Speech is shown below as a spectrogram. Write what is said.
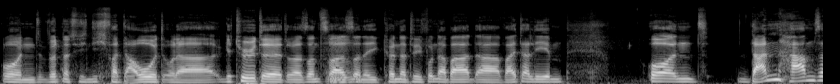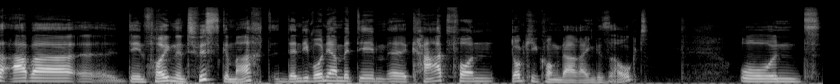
und wird natürlich nicht verdaut oder getötet oder sonst was, mhm. sondern die können natürlich wunderbar da weiterleben. Und dann haben sie aber äh, den folgenden Twist gemacht, denn die wurden ja mit dem äh, Card von Donkey Kong da reingesaugt. Und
